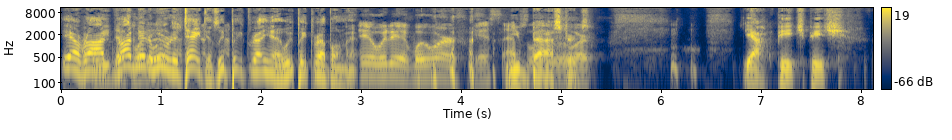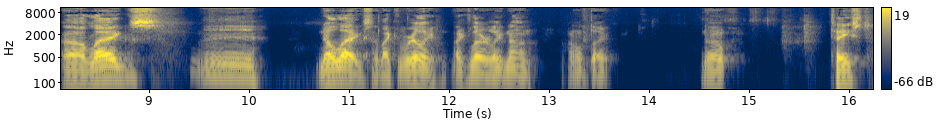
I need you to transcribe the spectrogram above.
yeah, Rod, Rod, what we were detectives. We picked, you know, we picked her up on that. Yeah, we did. We were. Yes, You absolutely. we bastards. were. Yeah, peach, peach. Uh, legs, eh, no legs. Like really, like literally none. I don't think. Nope. Taste.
